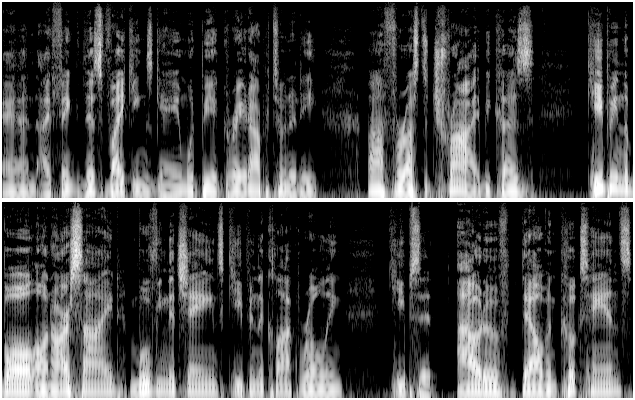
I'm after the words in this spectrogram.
And I think this Vikings game would be a great opportunity uh, for us to try because keeping the ball on our side, moving the chains, keeping the clock rolling, keeps it out of Dalvin Cook's hands.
